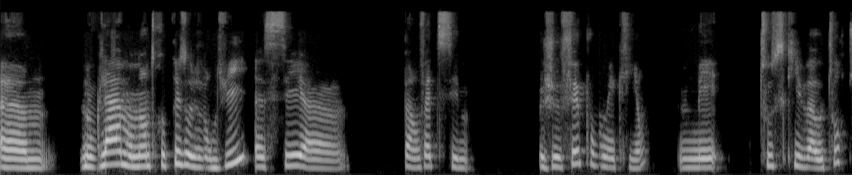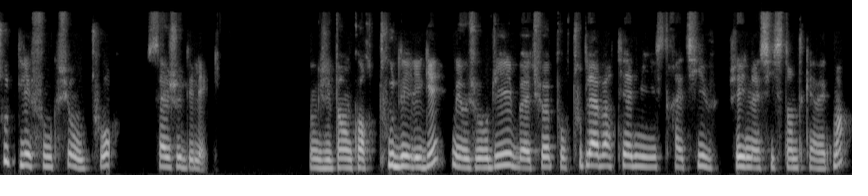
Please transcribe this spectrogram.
euh, donc là, mon entreprise aujourd'hui, c'est, ben, en fait, c'est, je fais pour mes clients, mais tout ce qui va autour, toutes les fonctions autour, ça, je délègue. Donc, j'ai pas encore tout délégué, mais aujourd'hui, bah, tu vois, pour toute la partie administrative, j'ai une assistante qui est avec moi.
